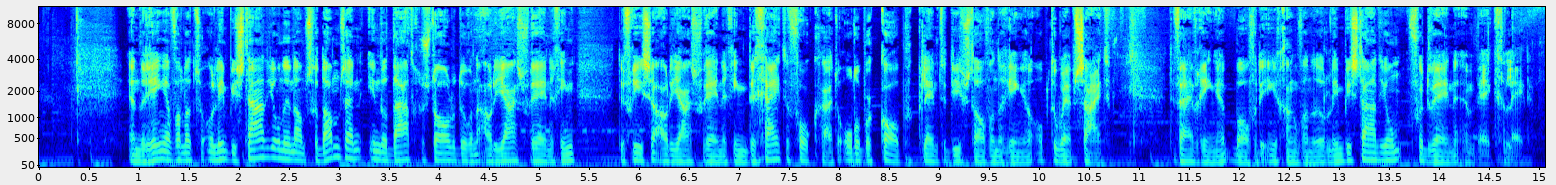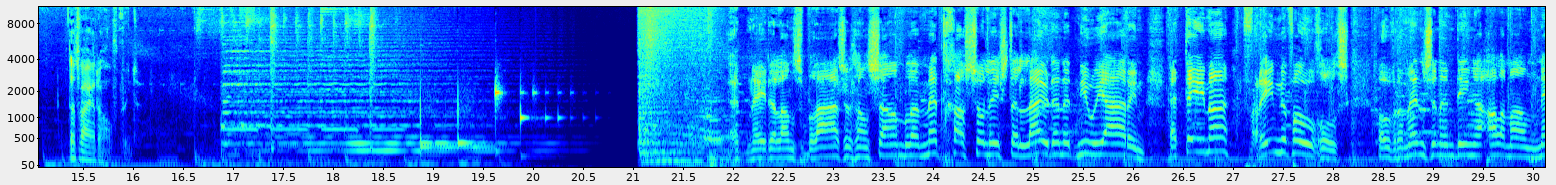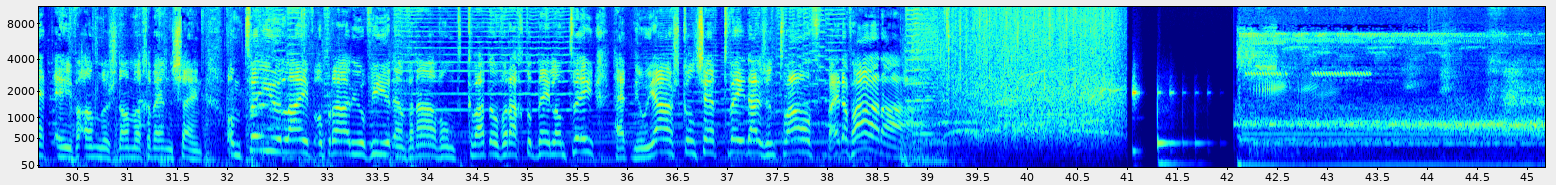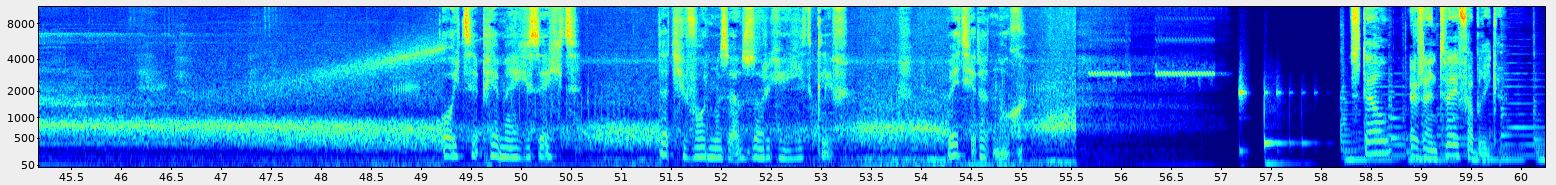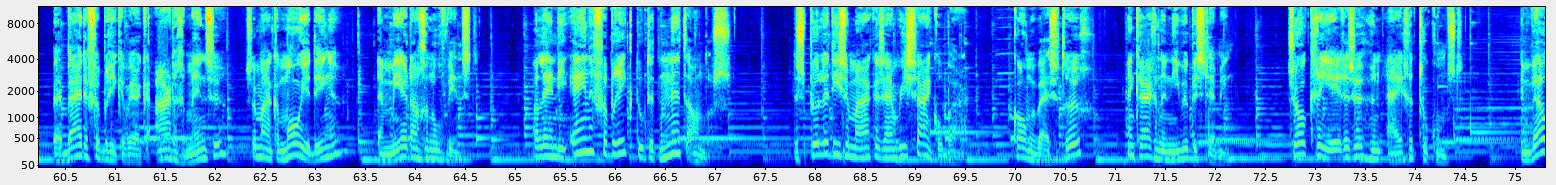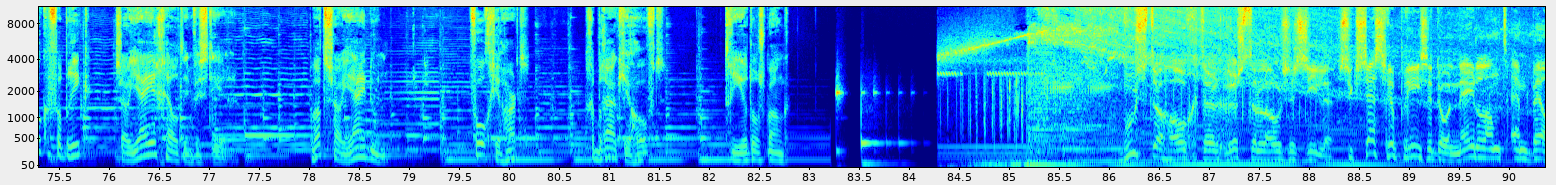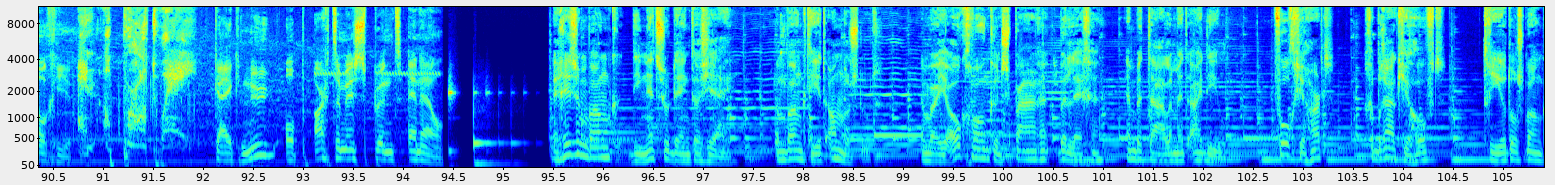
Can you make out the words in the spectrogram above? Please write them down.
En de ringen van het Olympisch Stadion in Amsterdam... zijn inderdaad gestolen door een oudejaarsvereniging. De Friese oudejaarsvereniging De Geitenfok uit Olderberkoop... claimt de diefstal van de ringen op de website. De vijf ringen boven de ingang van het Olympisch Stadion... verdwenen een week geleden. Dat waren de hoofdpunten. Het Nederlands Blazersensemble met gastsolisten luiden het nieuwe jaar in. Het thema Vreemde Vogels. Over mensen en dingen allemaal net even anders dan we gewend zijn. Om twee uur live op Radio 4 en vanavond kwart over acht op Nederland 2... het nieuwjaarsconcert 2012 bij de VARA. Ooit heb je mij gezegd dat je voor me zou zorgen, Heathcliff. Weet je dat nog? Stel, er zijn twee fabrieken. Bij beide fabrieken werken aardige mensen, ze maken mooie dingen en meer dan genoeg winst. Alleen die ene fabriek doet het net anders. De spullen die ze maken zijn recyclebaar, komen bij ze terug en krijgen een nieuwe bestemming. Zo creëren ze hun eigen toekomst. In welke fabriek zou jij je geld investeren? Wat zou jij doen? Volg je hart. Gebruik je hoofd. Triodos Bank. Woeste hoogte, rusteloze zielen. Succesreprise door Nederland en België. En op Broadway. Kijk nu op artemis.nl. Er is een bank die net zo denkt als jij. Een bank die het anders doet. En waar je ook gewoon kunt sparen, beleggen en betalen met Ideal. Volg je hart. Gebruik je hoofd. Triodos Bank.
